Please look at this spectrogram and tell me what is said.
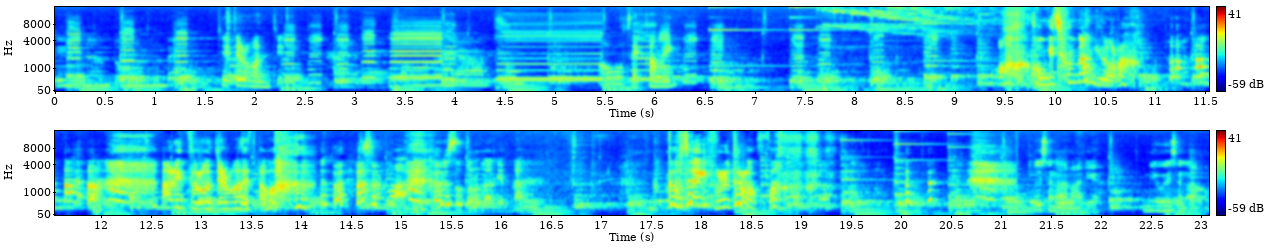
리리는 또는데 제대로 만지. 어우 새까매 어 공기 청정기 돌아가 아리 들어온 지 얼마 됐다고 설마 그래서 돌아가겠나? 갑자기 불 들어왔어 의생안 아리야. 네 의생안.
